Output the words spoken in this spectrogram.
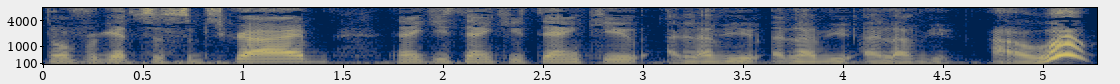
Don't forget to subscribe. Thank you, thank you, thank you. I love you, I love you, I love you. Ah!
